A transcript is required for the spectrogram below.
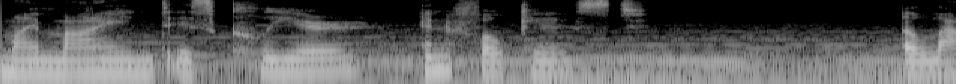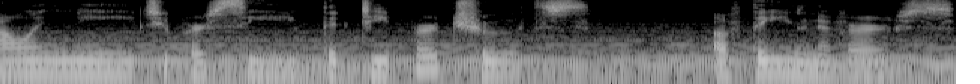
My mind is clear and focused, allowing me to perceive the deeper truths of the universe.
